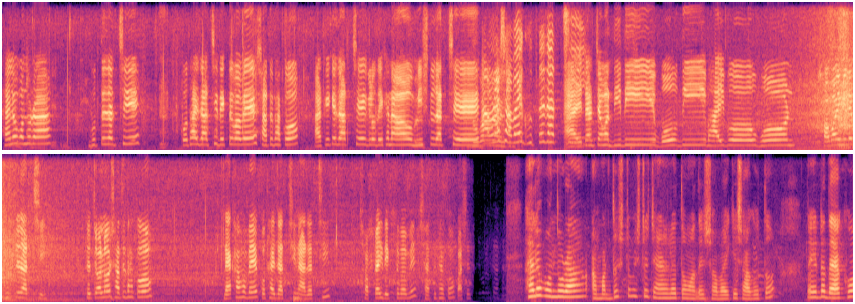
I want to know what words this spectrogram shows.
হ্যালো বন্ধুরা। ঘুরতে যাচ্ছি। কোথায় যাচ্ছি দেখতে পাবে? সাথে থাকো। আর কে কে যাচ্ছে এগুলো দেখে নাও। মিষ্টু যাচ্ছে। আমরা সবাই ঘুরতে যাচ্ছি। আর এটা হচ্ছে আমার দিদি বৌদি ভাই বউ বোন সবাই মিলে ঘুরতে যাচ্ছি। তো চলো সাথে থাকো। দেখা হবে কোথায় যাচ্ছি না যাচ্ছি। সবটাই দেখতে পাবে। সাথে থাকো পাশে হ্যালো বন্ধুরা। আমার দুষ্টু মিষ্টু চ্যানেলে তোমাদের সবাইকে স্বাগত। তো এটা দেখো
